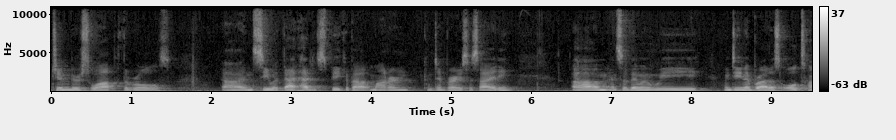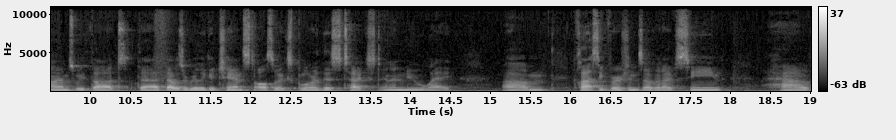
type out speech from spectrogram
gender swap the roles uh, and see what that had to speak about modern contemporary society. Um, and so then when we when Dina brought us old times, we thought that that was a really good chance to also explore this text in a new way. Um, classic versions of it I've seen have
